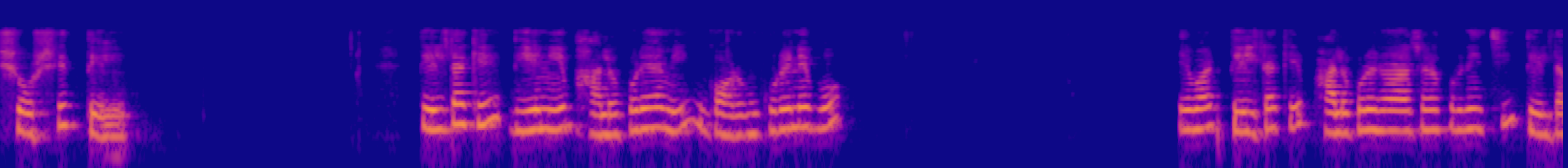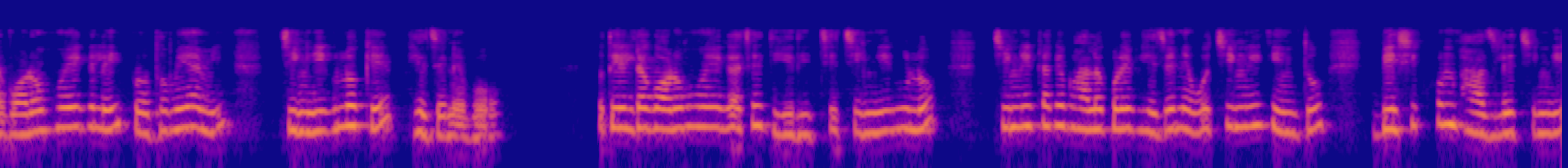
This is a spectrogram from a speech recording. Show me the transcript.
সর্ষের তেল। তেলটাকে দিয়ে নিয়ে ভালো করে আমি গরম করে নেব। এবার তেলটাকে ভালো করে নাড়াচাড়া করে নিচ্ছি। তেলটা গরম হয়ে গেলেই প্রথমে আমি চিংড়িগুলোকে ভেজে নেব। তো তেলটা গরম হয়ে গেছে, দিয়ে দিচ্ছি চিংড়িগুলো। চিংড়িটাকে ভালো করে ভেজে নেব। চিংড়ি কিন্তু বেশিক্ষণ ভাজলে চিংড়ি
